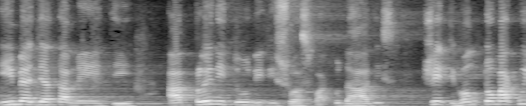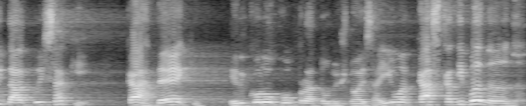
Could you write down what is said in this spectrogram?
imediatamente a plenitude de suas faculdades. Gente, vamos tomar cuidado com isso aqui. Kardec, ele colocou para todos nós aí uma casca de banana.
